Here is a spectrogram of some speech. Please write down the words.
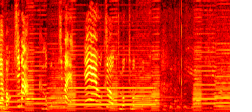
야 먹지 마. 그거 먹지 마 야. 야, 야 먹지 마. 먹지 먹지 먹지 먹지. 아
